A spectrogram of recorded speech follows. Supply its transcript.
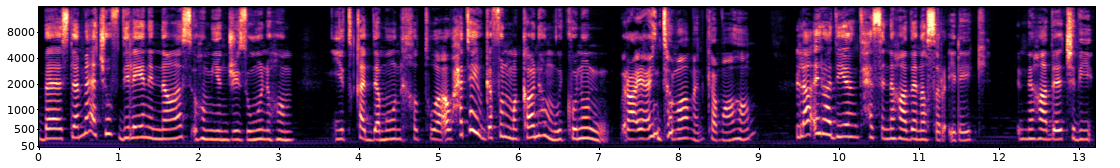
بس لما أشوف ديلين الناس وهم ينجزون وهم يتقدمون خطوة أو حتى يوقفون مكانهم ويكونون رائعين تماما كما هم لا إراديا تحس إن هذا نصر إليك. إن هذا كذي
